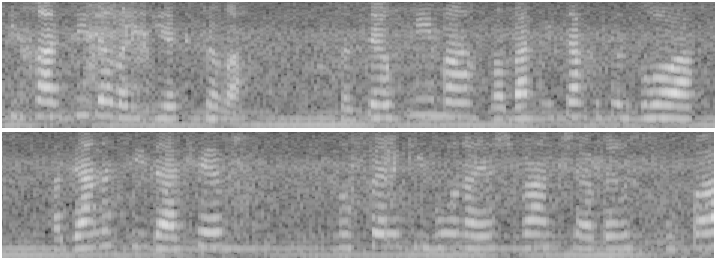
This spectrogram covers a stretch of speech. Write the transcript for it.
פתיחה הצידה אבל היא תהיה קצרה. סנטר פנימה, מבט מתחת לזרוע, אגן הצידה, עקב נופל לכיוון הישבן כשהברך כפופה,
